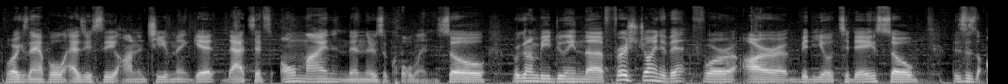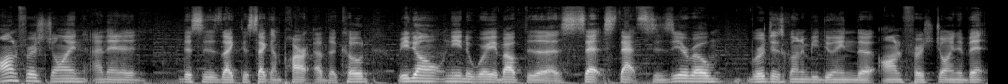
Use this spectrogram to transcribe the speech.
for example, as you see on achievement get, that's its own line, and then there's a colon. So we're going to be doing the first join event for our video today. So this is on first join, and then this is like the second part of the code. We don't need to worry about the set stats to zero. We're just going to be doing the on first join event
